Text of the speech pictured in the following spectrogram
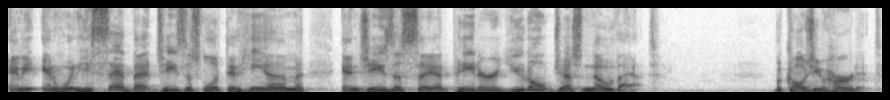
And, he, and when he said that, Jesus looked at him and Jesus said, Peter, you don't just know that because you've heard it.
